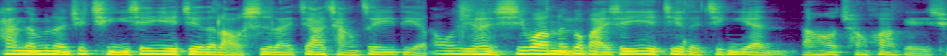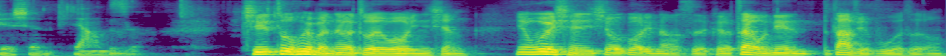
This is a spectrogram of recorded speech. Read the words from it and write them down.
看能不能去请一些业界的老师来加强这一点。我也很希望能够把一些业界的经验，然后传话给学生这样子。其实做绘本那个作业我有印象，因为我以前修过林老师的课，在我念大学部的时候。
